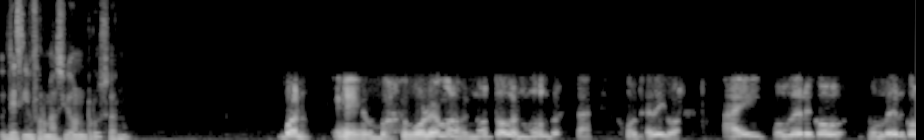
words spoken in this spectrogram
desinformación rusa, ¿no? Bueno, volvemos, no todo el mundo está, como te digo, hay político, político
